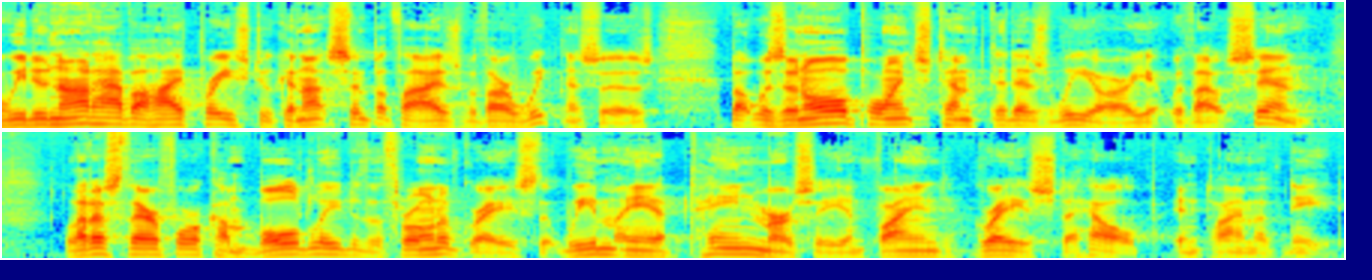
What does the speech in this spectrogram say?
we do not have a high priest who cannot sympathize with our weaknesses, but was in all points tempted as we are, yet without sin. Let us therefore come boldly to the throne of grace that we may obtain mercy and find grace to help in time of need.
